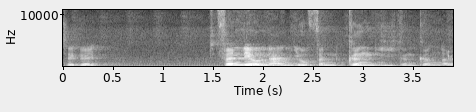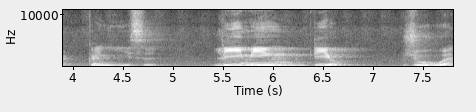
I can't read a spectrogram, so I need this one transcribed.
这个分六难又分更一跟更二，更一是黎明六如闻，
